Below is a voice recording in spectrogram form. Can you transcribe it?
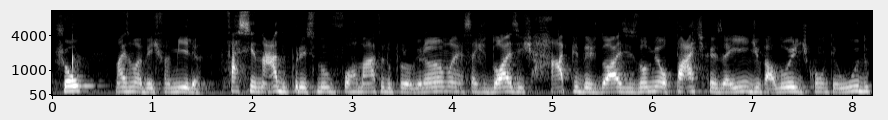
Show? Mais uma vez, família, fascinado por esse novo formato do programa, essas doses rápidas, doses homeopáticas aí de valor e de conteúdo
